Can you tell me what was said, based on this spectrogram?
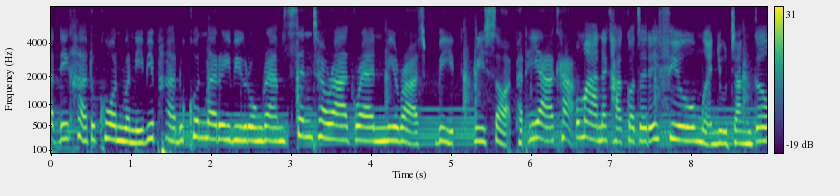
วัสดีค่ะทุกคน วันนี้พี่พาทุกคนมารีวิวโรงแรม Centara Grand Mirage Beach Resort พัทยาค่ะเข้ามานะคะก็จะได้ฟิลเหมือนอยู่จังเกิล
